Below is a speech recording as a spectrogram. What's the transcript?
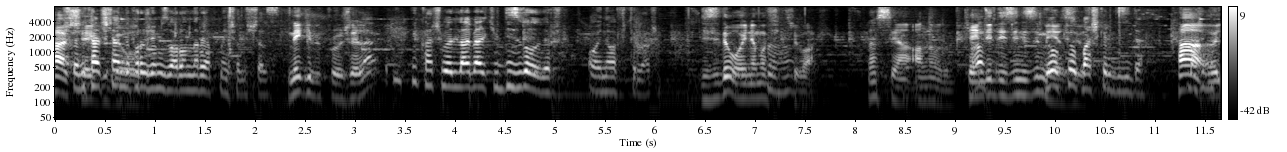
Her İşte şey birkaç gibi kendi oldu. projemiz var. Onları yapmaya çalışacağız. Ne gibi projeler? Birkaç böyle daha belki bir dizide olabilir. Oynama fikri var. Dizide oynama fikri var. Nasıl ya anlamadım. Kendi Aslında- dizinizi mi Yok yazıyorsunuz? yok başka bir dizide. Ha, başka bir öyle bir-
